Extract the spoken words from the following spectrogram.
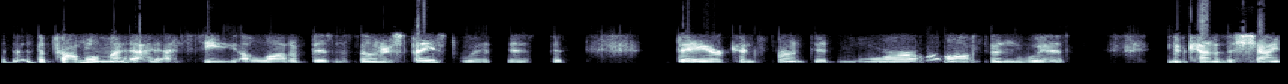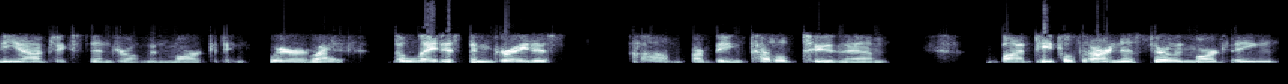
the problem I, I see a lot of business owners faced with is that they are confronted more often with you know, kind of the shiny object syndrome in marketing, where right. the latest and greatest um, are being peddled to them by people that aren't necessarily marketing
